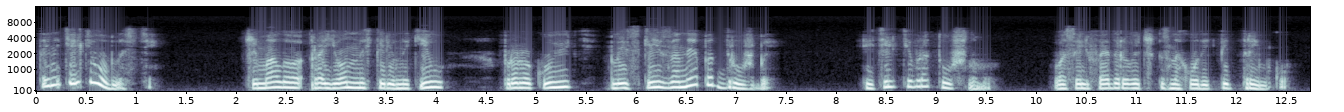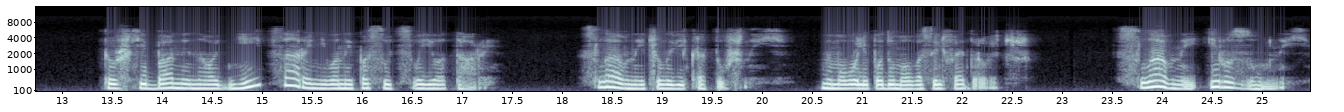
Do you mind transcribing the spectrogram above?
та й не тільки області. Чимало районних керівників пророкують близький занепад дружби. І тільки в ратушному Василь Федорович знаходить підтримку. Тож хіба не на одній царині вони пасуть свої отари? Славний чоловік ратушний, мимоволі подумав Василь Федорович. Славний і розумний.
